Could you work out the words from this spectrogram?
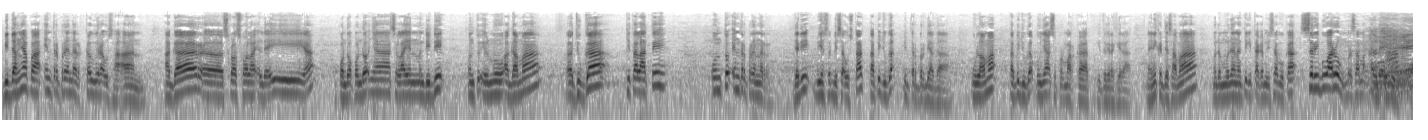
bidangnya apa? Entrepreneur, kewirausahaan. Agar eh, sekolah-sekolah LDI ya pondok-pondoknya selain mendidik untuk ilmu agama eh, juga kita latih untuk entrepreneur. Jadi biasa bisa ustadz tapi juga pintar berdagang. Ulama tapi juga punya supermarket gitu kira-kira. Nah ini kerjasama mudah-mudahan nanti kita akan bisa buka seribu warung bersama LDI.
